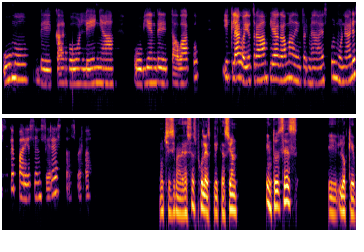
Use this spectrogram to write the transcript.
humo de carbón, leña o bien de tabaco. Y claro, hay otra amplia gama de enfermedades pulmonares que parecen ser estas, ¿verdad? Muchísimas gracias por la explicación. Entonces, eh, lo que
